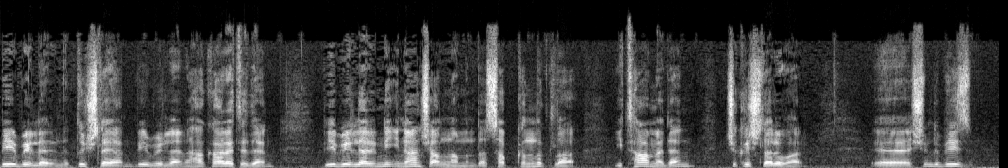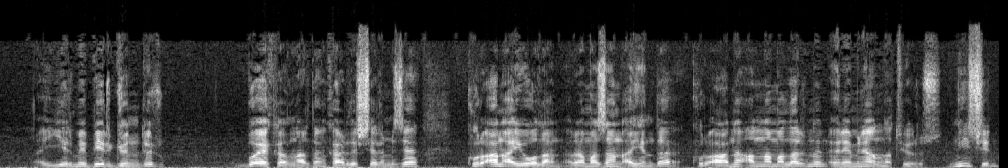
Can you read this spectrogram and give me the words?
birbirlerini dışlayan, birbirlerine hakaret eden, birbirlerini inanç anlamında sapkınlıkla itham eden çıkışları var. E, şimdi biz 21 gündür bu ekranlardan kardeşlerimize Kur'an ayı olan Ramazan ayında Kur'an'ı anlamalarının önemini anlatıyoruz. Niçin?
